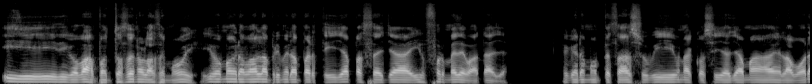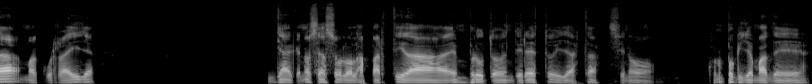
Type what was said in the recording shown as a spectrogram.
y digo, va, pues entonces no lo hacemos hoy. Y vamos a grabar la primera partida para hacer ya informe de batalla. Que queremos empezar a subir una cosilla ya más elaborada, más currailla. Ya que no sea solo las partidas en bruto, en directo y ya está, sino con un poquillo más de,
